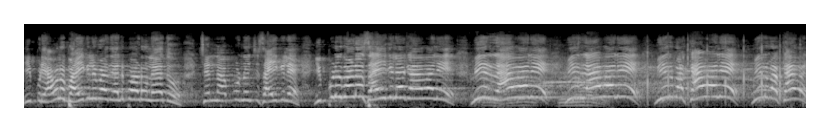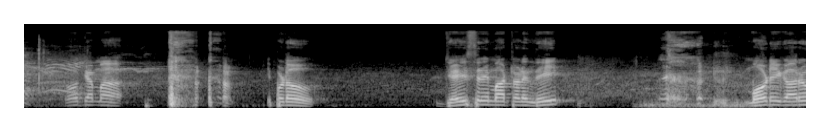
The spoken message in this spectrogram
ఇప్పుడు ఎవరు బైకుల మీద వెళ్ళిపోవడం లేదు. చిన్నప్పటి నుంచి సైకిలే. ఇప్పుడు కూడా సైకిలే కావాలి. మీరు రావాలి. మీరు రావాలి మీరు మాకు కావాలి మీరు మాకు కావాలి ముఖ్యమ్మ ఇప్పుడు జయశ్రీ మాట్లాడింది. మోడీ గారు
